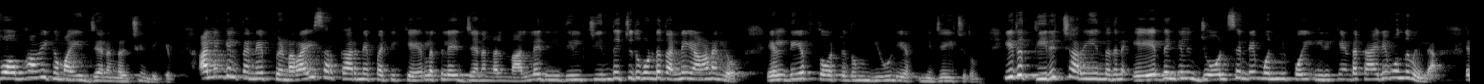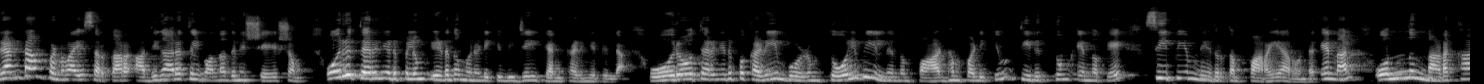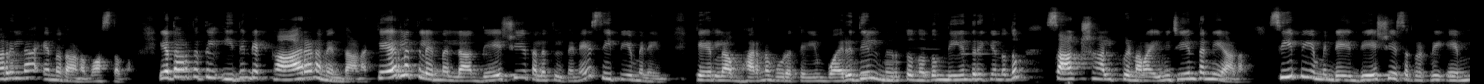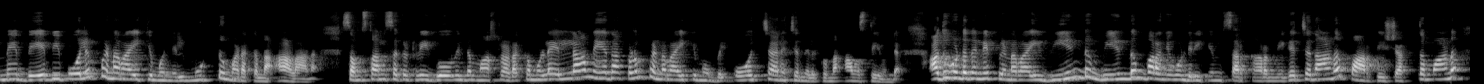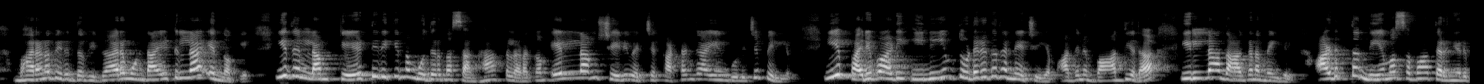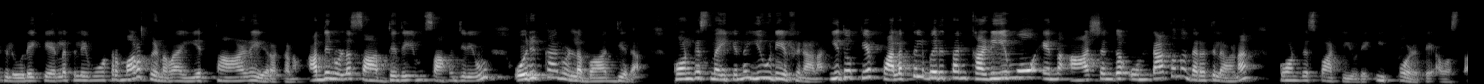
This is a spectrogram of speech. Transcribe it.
സ്വാഭാവികമായി ജനങ്ങൾ ചിന്തിക്കും. അല്ലെങ്കിൽ തന്നെ പിണറായി സർക്കാരിനെ പറ്റി കേരളത്തിലെ ജനങ്ങൾ നല്ല രീതിയിൽ ചിന്തിച്ചതുകൊണ്ട് തന്നെയാണല്ലോ എൽ ഡി എഫ് തോറ്റതും യു ഡി എഫ് വിജയിച്ചതും. ഇത് തിരിച്ചറിയുന്നതിന് ഏതെങ്കിലും ജോൺസന്റെ മുന്നിൽ പോയി ഇരിക്കേണ്ട കാര്യമൊന്നുമില്ല. രണ്ടാം പിണറായി സർക്കാർ അധികാരത്തിൽ വന്നതിന് ശേഷം ഒരു തെരഞ്ഞെടുപ്പിലും ഇടതുമുന്നണിക്ക് വിജയിക്കാൻ കഴിഞ്ഞിട്ടില്ല. ഓരോ തെരഞ്ഞെടുപ്പ് കഴിയുമ്പോഴും തോൽവിയിൽ നിന്നും പാഠം പഠിക്കും തിരുത്തും എന്നൊക്കെ സി നേതൃത്വം പറയാറുണ്ട്. എന്നാൽ ഒന്നും നടക്കാറില്ല എന്നതാണ് വാസ്തവം. യഥാർത്ഥത്തിൽ ഇതിന്റെ കാരണം എന്താണ്? കേരളത്തിൽ എന്നല്ല ദേശീയ തലത്തിൽ തന്നെ സി പി എമ്മിനെയും കേരള ഭരണകൂടത്തെയും വരുതിയിൽ നിർത്തുന്നതും നിയന്ത്രിക്കുന്നതും സാക്ഷാൽ പിണറായി വിജയൻ തന്നെയാണ്. സി പി എമ്മിന്റെ ദേശീയ സെക്രട്ടറി എം എ ബേബി പോലും പിണറായിക്ക് മുന്നിൽ മുട്ടുമടക്കുന്ന ആളാണ്. സംസ്ഥാന സെക്രട്ടറി ഗോവിന്ദ മാസ്റ്റർ അടക്കമുള്ള എല്ലാ നേതാക്കളും പിണറായിക്ക് മുമ്പിൽ ഓച്ചാനിച്ച് നിൽക്കുന്ന അവസ്ഥയുണ്ട്. അതുകൊണ്ട് തന്നെ പിണറായി വീണ്ടും വീണ്ടും പറഞ്ഞുകൊണ്ടിരിക്കും സർക്കാർ മികച്ചതാണ് പാർട്ടി ശക്തമാണ് ഭരണവിരുദ്ധ വികാരം ഉണ്ടായിട്ടില്ല എന്നൊക്കെ. ഇതെല്ലാം കേട്ടിരിക്കുന്ന മുതിർന്ന സഖാക്കളടക്കം എല്ലാം ശരിവെച്ച് കട്ടൻ ചായയും കുടിച്ച് പിരിയും. ഈ പരിപാടി ഇനിയും തുടരുക തന്നെ ചെയ്യും. അതിന് ബാധ്യത ഇല്ലാതാകണമെങ്കിൽ അടുത്ത നിയമസഭാ തെരഞ്ഞെടുപ്പിലൂടെ കേരളത്തിലെ വോട്ടർമാർ പിണറായിയെ താഴെ ഇറക്കണം. അതിനുള്ള സാധ്യതയും സാഹചര്യവും ഒരുക്കാനുള്ള ബാധ്യത കോൺഗ്രസ് നയിക്കുന്ന യു ഡി എഫിനാണ് ഇതൊക്കെ ഫലത്തിൽ വരുത്താൻ കഴിയുമോ എന്ന ആശങ്ക ഉണ്ടാക്കുന്ന തരത്തിലാണ് കോൺഗ്രസ് പാർട്ടിയുടെ ഇപ്പോഴത്തെ അവസ്ഥ.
